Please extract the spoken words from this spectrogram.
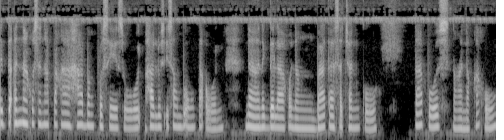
nagdaan na ako sa napakahabang proseso, halos isang buong taon na nagdala ako ng bata sa tiyan ko. Tapos, nanganak ako,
